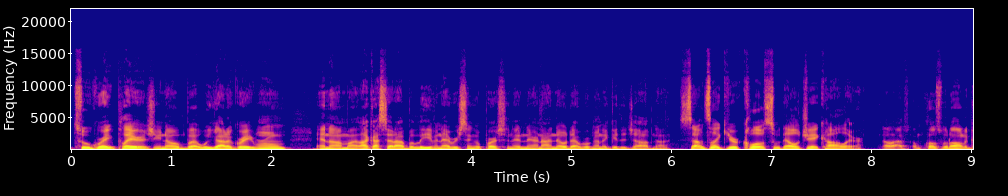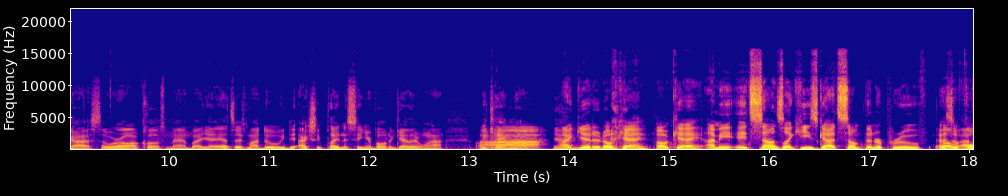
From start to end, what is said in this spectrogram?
two great players. You know, but we got a great room. And um, like I said, I believe in every single person in there, and I know that we're gonna get the job done. Sounds like you're close with LJ Collier. Oh, I'm- close with all the guys, so we're all close, man. But yeah, LJ's my dude. We actually played in the Senior Bowl together when I we came out. Yeah. I get it. Okay. okay. I mean, it sounds like he's got something to prove as Oh, a former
